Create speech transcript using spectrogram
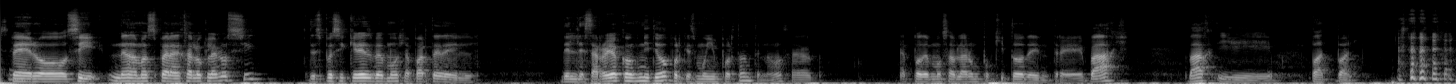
Sí. Pero sí, nada más para dejarlo claro, sí. Después si quieres vemos la parte del del desarrollo cognitivo porque es muy importante, ¿no? O sea, podemos hablar un poquito de entre Bach, Bach y Bad Bunny.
